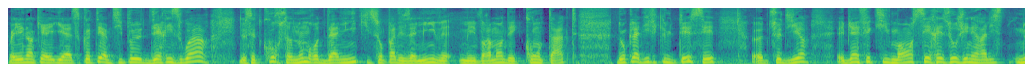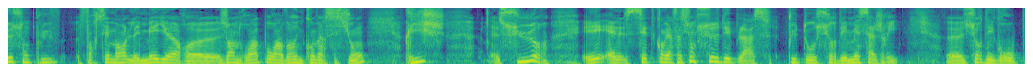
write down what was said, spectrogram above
Voyez donc il y, a ce côté un petit peu dérisoire de cette course au nombre d'amis qui ne sont pas des amis mais vraiment des contacts. Donc la difficulté c'est de se dire eh bien effectivement ces réseaux généralistes ne sont plus forcément les meilleurs euh, endroits pour avoir une conversation riche, sûre, et cette conversation se déplace plutôt sur des messageries, euh, sur des groupes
